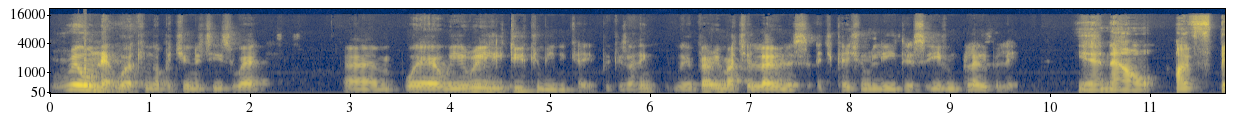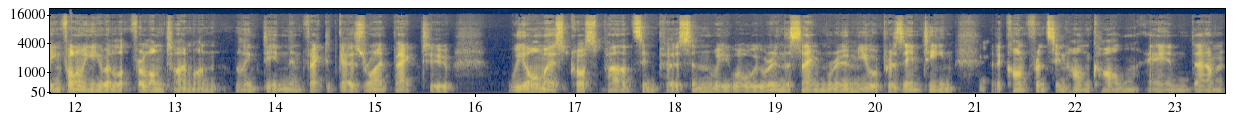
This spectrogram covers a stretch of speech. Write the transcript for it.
real networking opportunities where um, where we really do communicate because I think we're very much alone as educational leaders, even globally. Yeah. Now I've been following you for a long time on LinkedIn. In fact, it goes right back to we almost crossed paths in person. We well, we were in the same room. You were presenting at a conference in Hong Kong, and um,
